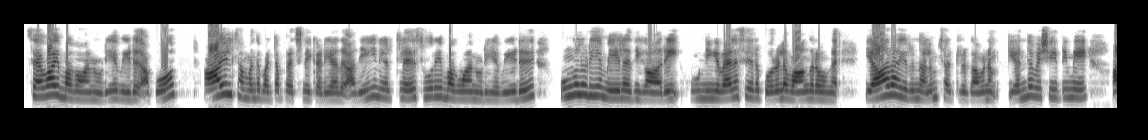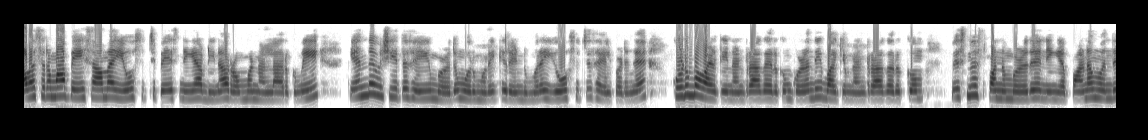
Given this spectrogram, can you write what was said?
செவ்வாய் பகவானுடைய வீடு. அப்போ ஆயுள் சம்பந்தப்பட்ட பிரச்சனை கிடையாது. அதே நேரத்துல சூரிய பகவானுடைய வீடு உங்களுடைய மேலதிகாரி நீங்க வேலை செய்யற பொருளை வாங்குறவங்க யாரா இருந்தாலும் சற்று கவனம். எந்த விஷயத்தையுமே அவசரமா பேசாம யோசிச்சு பேசுனீங்க அப்படின்னா ரொம்ப நல்லா இருக்குமே. எந்த விஷயத்த செய்யும் பொழுதும் ஒரு முறைக்கு ரெண்டு முறை யோசிச்சு செயல்படுங்க. குடும்ப வாழ்க்கை நன்றாக இருக்கும் குழந்தை பாக்கியம் நன்றாக இருக்கும். பிஸ்னஸ் பண்ணும் பொழுது நீங்க பணம் வந்து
